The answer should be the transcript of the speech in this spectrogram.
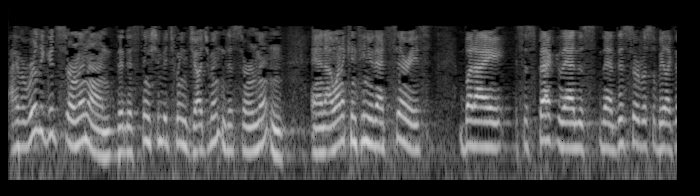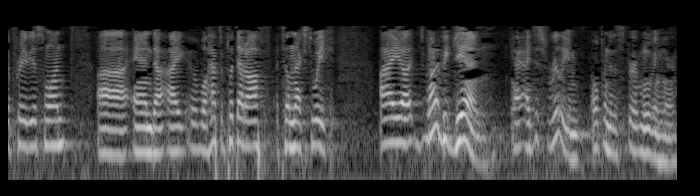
have a really good sermon on the distinction between judgment and discernment, and and I want to continue that series. But I suspect that this that this service will be like the previous one, uh, and uh, I will have to put that off until next week. I uh, want to begin. I, I, just really am open to the Spirit moving here.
